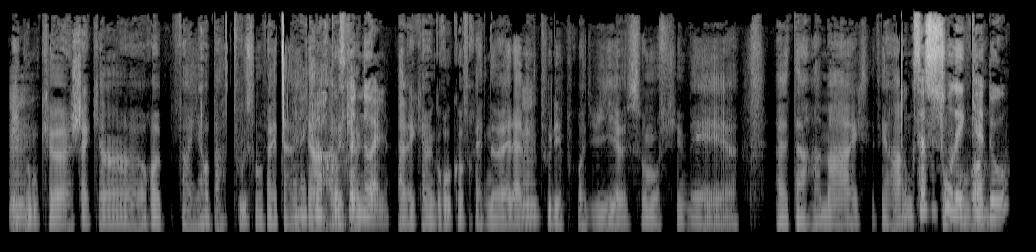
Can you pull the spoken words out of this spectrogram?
Et Mhm. donc euh, chacun, euh, re- enfin ils repartent tous en fait avec, avec un, leur avec coffret un- de Noël. avec un gros coffret de Noël avec Mm. tous les produits, euh, saumon fumé, euh, euh, tarama, etc. Donc ça, ce sont des pouvoir- cadeaux.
